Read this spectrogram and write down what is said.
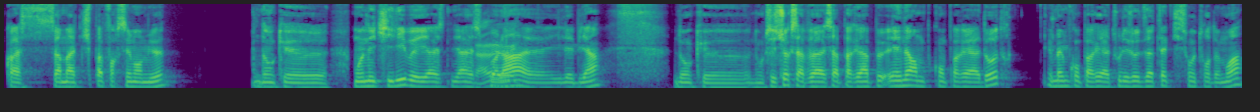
quoi, ça matche pas forcément mieux. Donc, euh, mon équilibre à, ce- à ce Bah poids-là, euh, il est bien. Donc, euh, donc c'est sûr que ça, ça paraît un peu énorme comparé à d'autres, et même comparé à tous les autres athlètes qui sont autour de moi.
